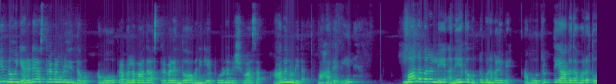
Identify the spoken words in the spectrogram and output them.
ಇನ್ನು ಎರಡೇ ಅಸ್ತ್ರಗಳು ಉಳಿದಿದ್ದವು. ಅವು ಪ್ರಬಲವಾದ ಅಸ್ತ್ರಗಳೆಂದು ಅವನಿಗೆ ಪೂರ್ಣ ವಿಶ್ವಾಸ. ಆಗ ನುಡಿದ, ಮಹಾದೇವಿ, ಮಾನವರಲ್ಲಿ ಅನೇಕ ಹುಟ್ಟುಗುಣಗಳಿವೆ. ಅವು ತೃಪ್ತಿಯಾಗದ ಹೊರತು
